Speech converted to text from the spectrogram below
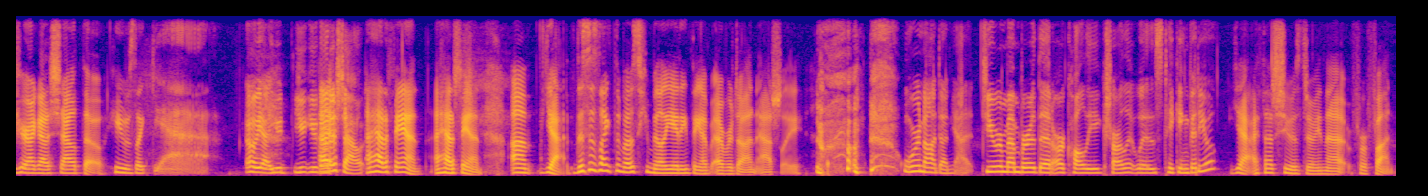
You hear I got a shout though? He was like, yeah. Oh yeah, you you, you got I- to shout. I had a fan. I had a fan. Um, yeah, this is like the most humiliating thing I've ever done, Ashley. We're not done yet. Do you remember that our colleague Charlotte was taking video? Yeah, I thought she was doing that for fun.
